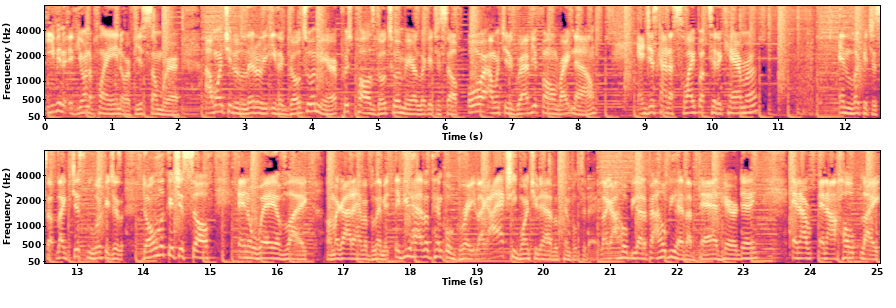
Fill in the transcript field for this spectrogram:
even if you're on a plane or if you're somewhere, I want you to literally either go to a mirror, push pause, go to a mirror, look at yourself, or I want you to grab your phone right now and just kind of swipe up to the camera and look at yourself. Like, just look at yourself. Don't look at yourself in a way of like, oh my god, I have a blemish. If you have a pimple, great. Like, I actually want you to have a pimple today. Like, I hope you got a. I hope you have a bad hair day, and I and I hope like.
